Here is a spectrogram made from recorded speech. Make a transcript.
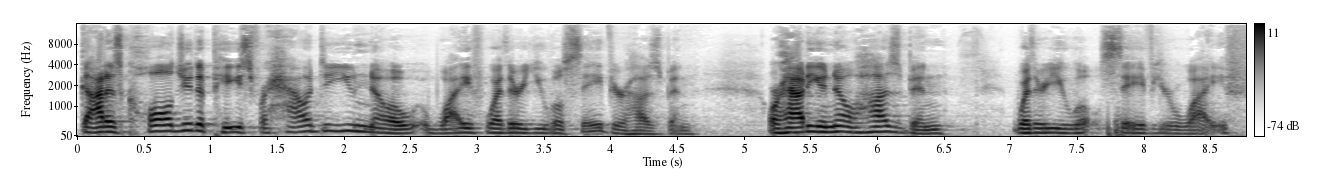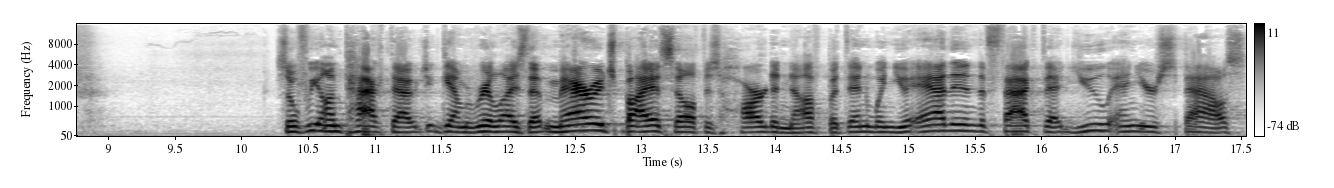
God has called you to peace, for how do you know, wife, whether you will save your husband? Or how do you know, husband, whether you will save your wife? So, if we unpack that, again, we realize that marriage by itself is hard enough, but then when you add in the fact that you and your spouse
